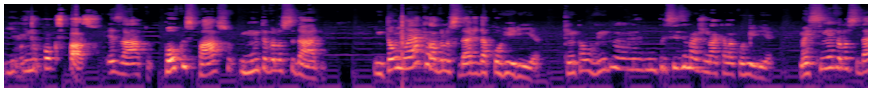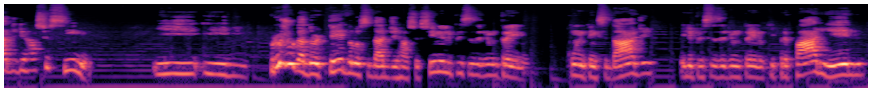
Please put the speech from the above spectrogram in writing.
e, muito e, pouco espaço. Exato, pouco espaço e muita velocidade. Então não é aquela velocidade da correria. Quem está ouvindo não, não, precisa imaginar aquela correria, mas sim a velocidade de raciocínio. E, e para o jogador ter velocidade de raciocínio, ele precisa de um treino com intensidade, ele precisa de um treino que prepare ele,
